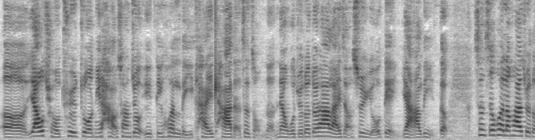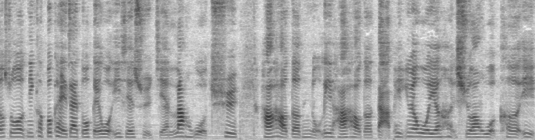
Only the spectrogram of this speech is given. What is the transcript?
呃要求去做，你好像就一定会离开他的这种能量。我觉得对他来讲是有点压力的，甚至会让他觉得说，你可不可以再多给我一些时间，让我去好好的努力，好好的打拼，因为我也很希望我可以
